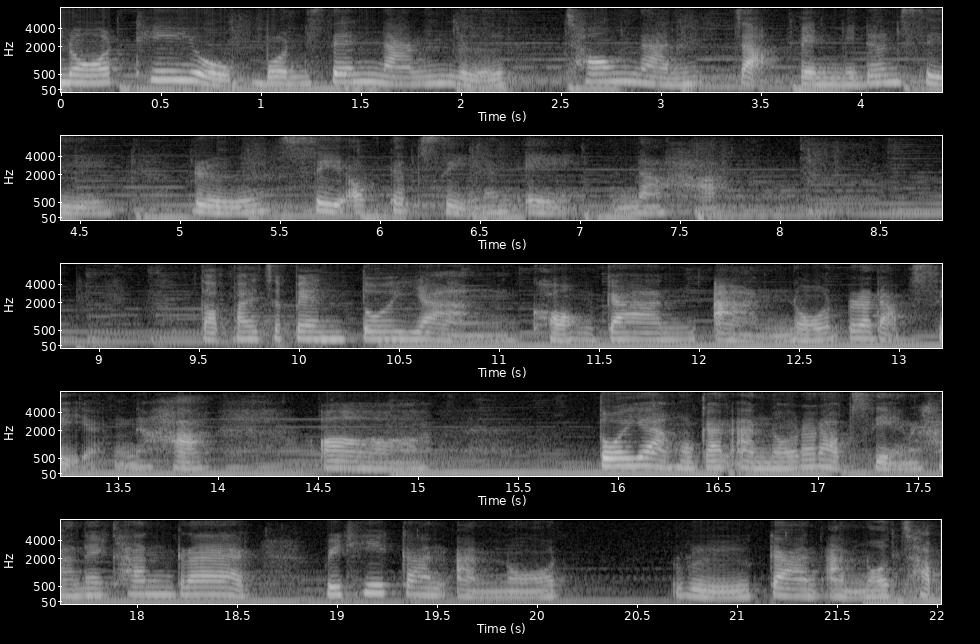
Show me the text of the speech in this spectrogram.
โน้ตที่อยู่บนเส้นนั้นหรือช่องนั้นจะเป็น middle C หรือ C octave C นั่นเองนะคะ ต่อไปจะเป็นตัวอย่างของการอ่านโน้ตระดับเสียงนะคะตัวอย่างของการอ่านโน้ตระดับเสียงนะคะ ในขั้นแรก วิธีการอ่านโน้ตหรือการอ่านโน้ตฉับ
